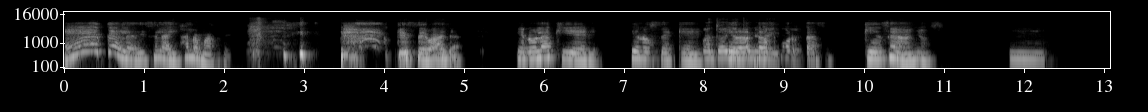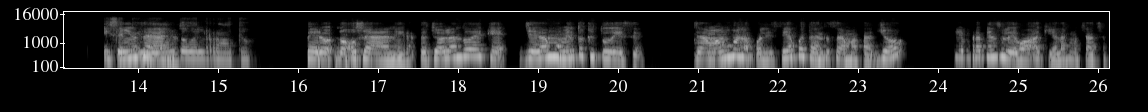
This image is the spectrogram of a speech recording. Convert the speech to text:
este, le dice la hija a la madre. que se vaya, que no la quiere, que no sé qué. ¿Cuántos años da, tiene 15 años. Mm. Y se pelean todo el rato. Pero no, o sea, negra, te estoy hablando de que llegan momentos que tú dices, llamamos a la policía, pues esta gente se va a matar. Yo siempre pienso, le digo aquí a las muchachas,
